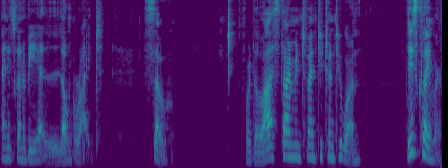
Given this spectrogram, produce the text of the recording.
and it's to be a long ride. So, for the last time in 2021. Disclaimer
